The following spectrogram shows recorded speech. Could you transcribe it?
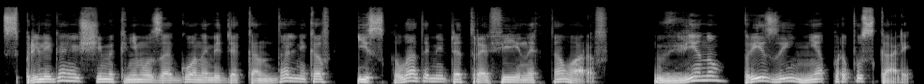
с прилегающими к нему загонами для кандальников и складами для трофейных товаров. В Вену призы не пропускали.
